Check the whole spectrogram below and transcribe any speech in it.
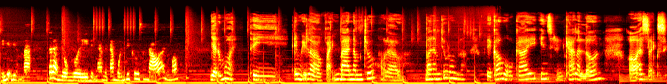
cái địa điểm mà rất là nhiều người Việt Nam người ta muốn di cư sang đó đúng không? Dạ đúng rồi. Thì em nghĩ là khoảng 3 năm trước hoặc là 3 năm trước luôn rồi. thì có một cái incident khá là lớn ở Essex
